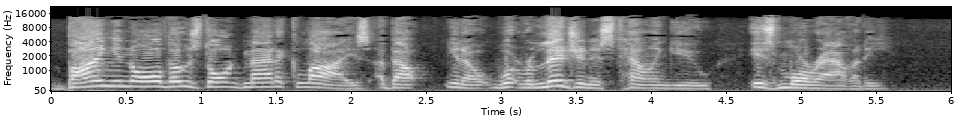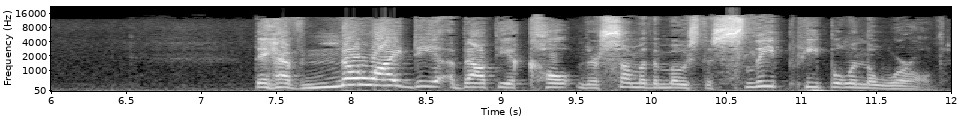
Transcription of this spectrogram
Buying into all those dogmatic lies about, you know, what religion is telling you is morality they have no idea about the occult, and they're some of the most asleep people in the world.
